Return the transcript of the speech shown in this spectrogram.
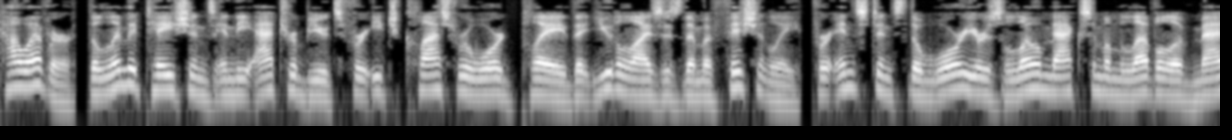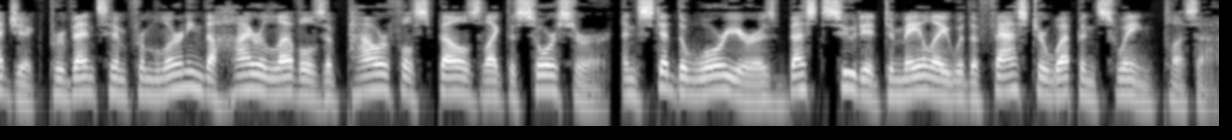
However, the limitations in the attributes for each class reward play that utilizes them efficiently, for instance the warrior's low maximum level of magic prevents him from learning the higher levels of powerful spells like the sorcerer, instead the warrior is best suited to melee with a faster weapon swing plus a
